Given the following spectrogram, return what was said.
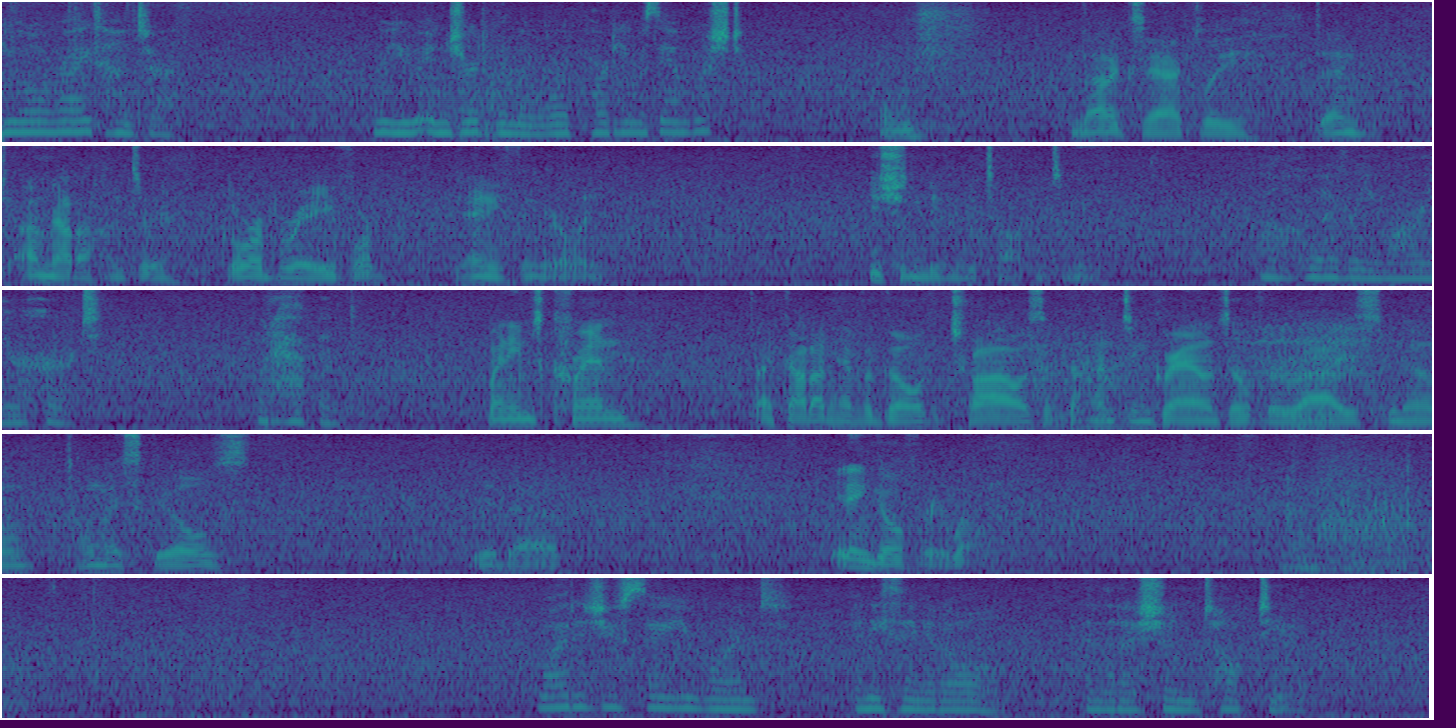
You all right, Hunter? Were you injured when the war party was ambushed? Um, not exactly. And I'm not a hunter, or a brave, or anything really. You shouldn't even be talking to me. Well, whoever you are, you're hurt. What happened? My name's Kren. I thought I'd have a go at the trials of the hunting grounds over the rise, you know, hone my skills. It, uh... It didn't go very well. Why did you say you weren't anything at all, and that I shouldn't talk to you?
